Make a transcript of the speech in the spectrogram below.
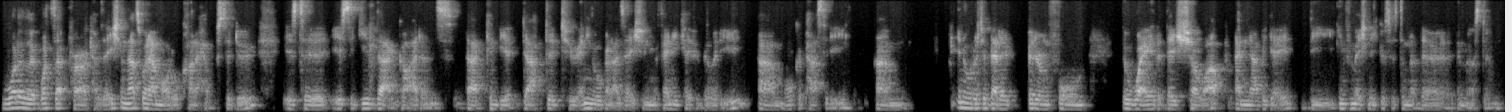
what are the what's that prioritization? That's what our model kind of helps to do is to is to give that guidance that can be adapted to any organization with any capability um, or capacity um, in order to better better inform the way that they show up and navigate the information ecosystem that they're immersed in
